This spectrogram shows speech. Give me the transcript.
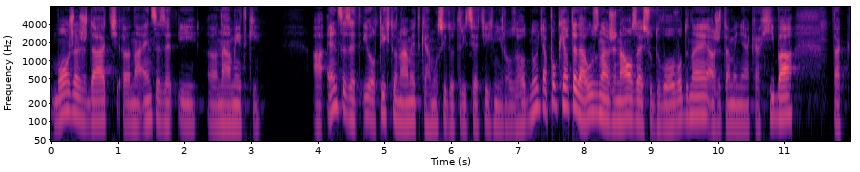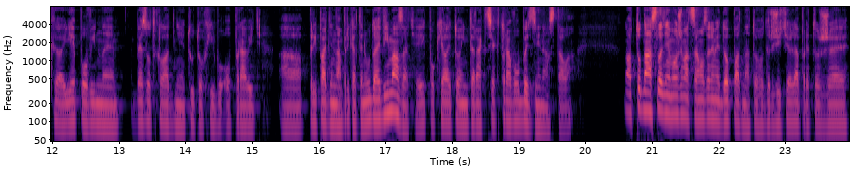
môžeš dať e, na NCZI e, námietky. A NCZI o týchto námietkach musí do 30 dní rozhodnúť a pokiaľ teda uzná, že naozaj sú dôvodné a že tam je nejaká chyba, tak je povinné bezodkladne túto chybu opraviť a prípadne napríklad ten údaj vymazať, hej, pokiaľ je to interakcia, ktorá vôbec nenastala. No a to následne môže mať samozrejme dopad na toho držiteľa, pretože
